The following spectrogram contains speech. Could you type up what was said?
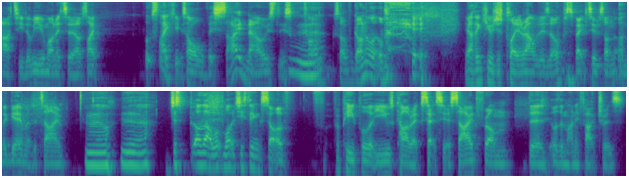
RTW monitor. I was like, looks like it's all this side now. It's, it's Yeah. sort of gone a little bit. yeah, I think he was just playing around with his own perspectives on, on the game at the time. well yeah Just on that, what, what do you think sort of for people that use Calrecs sets it aside from the other manufacturers?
